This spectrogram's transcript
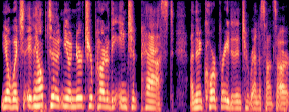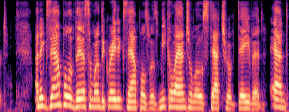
you know, which it helped to, you know, nurture part of the ancient past and then incorporate it into Renaissance art. An example of this, and one of the great examples, was Michelangelo's statue of David. And,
